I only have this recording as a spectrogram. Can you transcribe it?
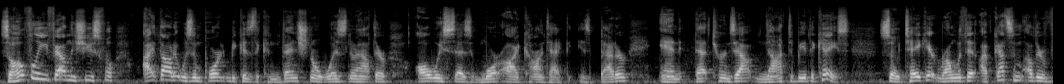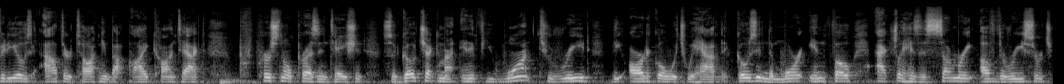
So hopefully you found this useful. I thought it was important because the conventional wisdom out there always says more eye contact is better, and that turns out not to be the case. So take it, run with it. I've got some other videos out there talking about eye contact personal presentation. So go check them out. And if you want to read the article which we have that goes into more info, actually has a summary of the research,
